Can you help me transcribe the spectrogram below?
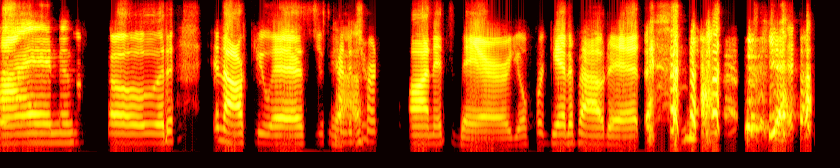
fine. code, innocuous. Just kind Yeah. of turn it on. It's there. You'll forget about it. yeah. yeah.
